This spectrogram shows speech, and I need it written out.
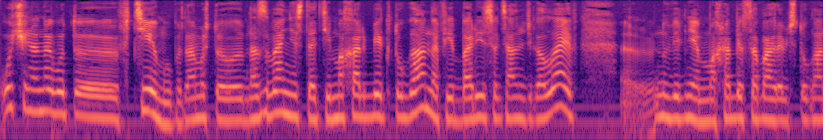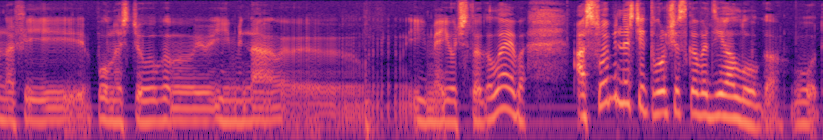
очень она вот в тему, потому что название статьи «Махарбек Туганов и Борис Александрович Галаев» Э, ну, вернее, Махрабет Сабарович Туганов и полностью э, именно э, имя и отчество Галаева, особенности творческого диалога. Вот.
